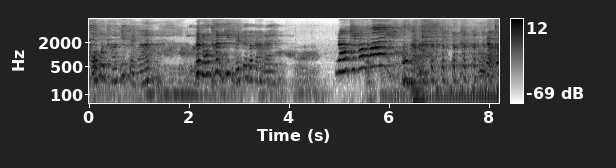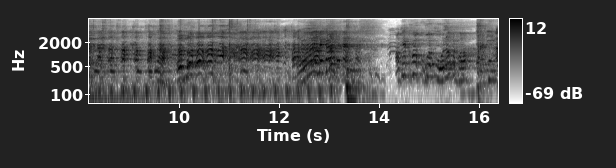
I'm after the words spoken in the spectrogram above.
ขอบนทาทิพย์แต่งงาน แล้วน้องท่านคิดเห็นเป็นประการใด น้องคิดว่าไม่ เฮ้ยไม่ต้องเอาแค่ครอบครัวผัวแล้วก็พอ อันนี้ไง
